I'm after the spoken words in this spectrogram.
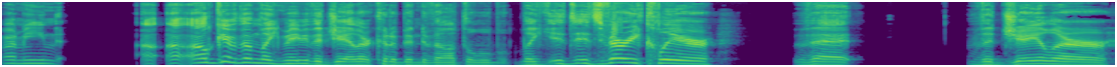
I mean, I, I'll give them like maybe the jailer could have been developed a little. Like it's it's very clear that the jailer,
